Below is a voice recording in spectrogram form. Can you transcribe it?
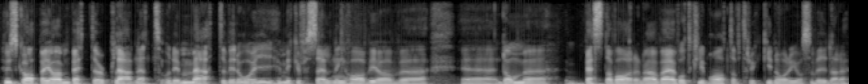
Hur skapar jag en better planet? Och det mäter vi då i hur mycket försäljning har vi av eh, eh, de eh, bästa varorna? Vad är vårt klimatavtryck i Norge och så vidare?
